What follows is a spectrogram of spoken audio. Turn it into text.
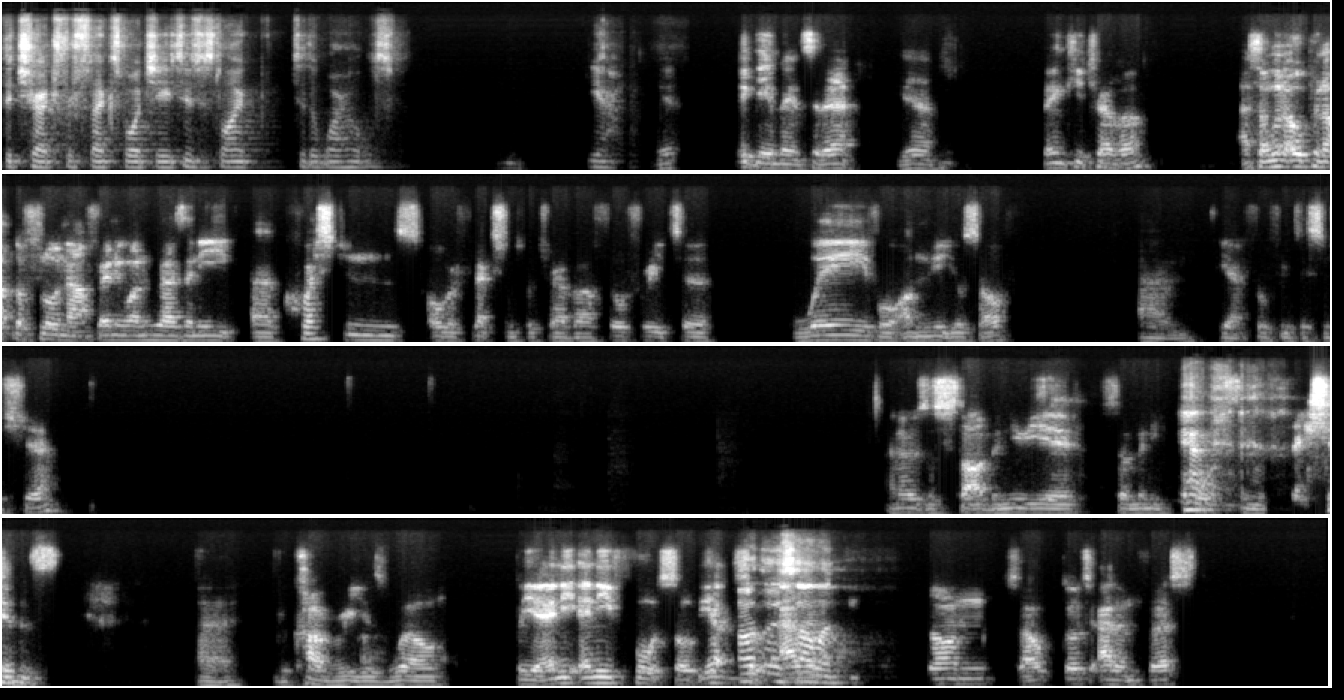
the church reflects what Jesus is like to the world. Yeah. Yeah. Big amen to that. Yeah. Thank you, Trevor. So I'm going to open up the floor now for anyone who has any uh, questions or reflections for Trevor. Feel free to wave or unmute yourself. Um, yeah, feel free to share. I know it's the start of the new year, so many thoughts and reflections, uh, recovery as well. But yeah, any any thoughts? So yeah, so oh, Alan, Alan. so I'll go to Alan first.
